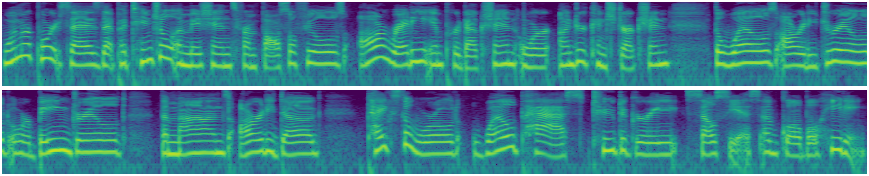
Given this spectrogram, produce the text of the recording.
One report says that potential emissions from fossil fuels already in production or under construction, the wells already drilled or being drilled, the mines already dug, takes the world well past 2 degree Celsius of global heating.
